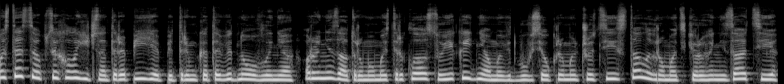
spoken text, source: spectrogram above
Мистецтво психологічна терапія, підтримка та відновлення. Організаторами майстер-класу, який днями відбувся у Кременчуці, стали громадські організації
